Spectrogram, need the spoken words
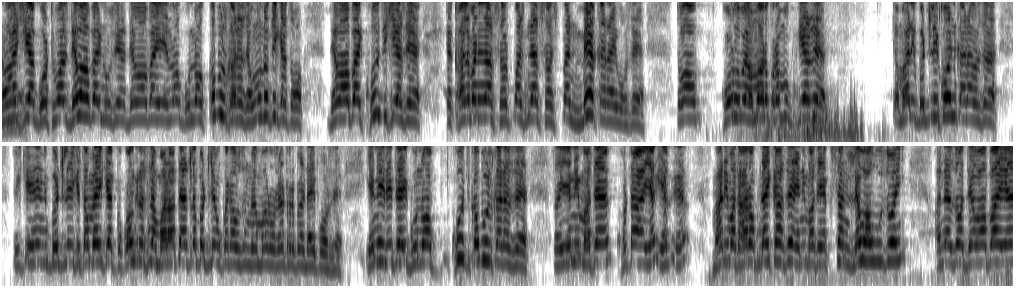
રહસ્ય ગોઠવલ દેવાભાઈનું છે. દેવાભાઈ એનો ગુનો કબૂલ કરે છે. હું નથી કહેતો. દેવાભાઈ ખુદ કહે છે કે કાલવણીના સરપંચને સસ્પેન્ડ મેં કરાવ્યો છે. તો ખોડુભાઈ અમારો પ્રમુખ કહે છે કે મારી બદલી કોણ કરાવે છે? કે એની બદલી કે તમે કે કોંગ્રેસના માણા હતા એટલે બદલી હું કરાવું છું મેં મારો લેટર પેડ આપ્યો છે. એની રીતે એ ગુનો ખુદ કબૂલ કરે છે. તો એની માથે ખોટા મારી માથે આરોપ નાખ્યા છે. એની માથે એક્શન લેવાવું જોઈએ. અને જો દેવાભાઈએ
